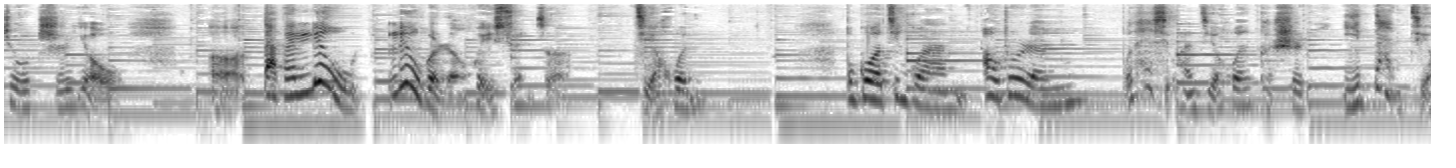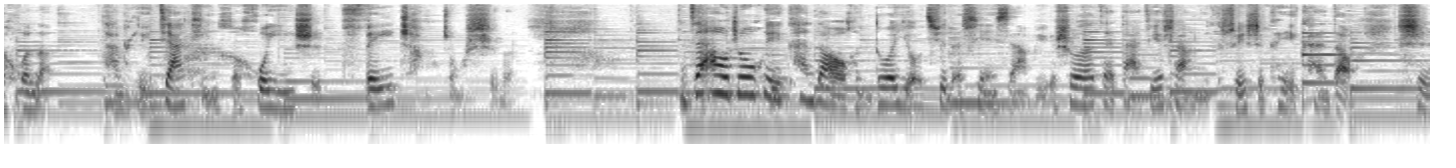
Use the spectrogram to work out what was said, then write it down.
就只有呃大概六六个人会选择结婚。不过，尽管澳洲人不太喜欢结婚，可是，一旦结婚了，他们对家庭和婚姻是非常重视的。你在澳洲会看到很多有趣的现象，比如说在大街上，你随时可以看到是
